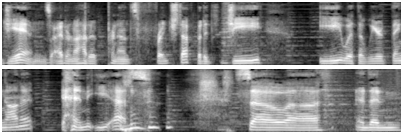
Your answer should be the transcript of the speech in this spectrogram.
jeans. I don't know how to pronounce French stuff, but it's G E with a weird thing on it. N E S. so, uh, and then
